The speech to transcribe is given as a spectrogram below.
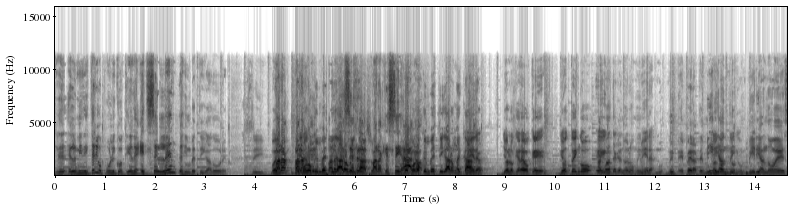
El, Ministerio Público tiene excelentes investigadores. Sí. para, para, que, que, investigaron el caso. Para que se haga. Como los que investigaron el caso. Mira, yo lo creo que yo tengo... Acuérdate que no es lo mismo. Mira. Espérate, Miriam, no, Miriam no es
